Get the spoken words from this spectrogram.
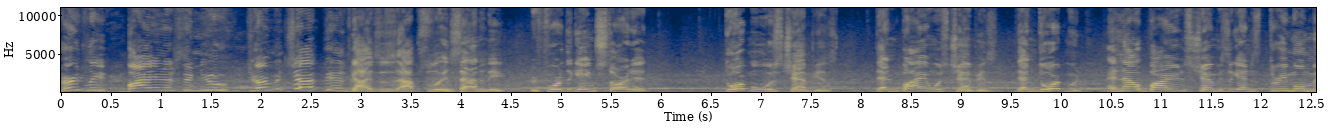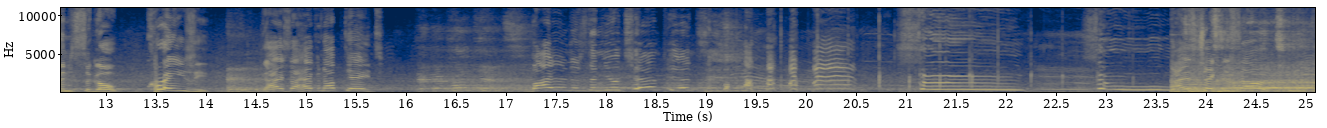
Currently, Bayern is the new German champion! Guys, this is absolute insanity. Before the game started, Dortmund was champions. Then Bayern was champions. Then Dortmund. And now Bayern's champions again. Three more minutes to go. Crazy. Guys, I have an update. Bayern is the new champions. Sue! Sue! Guys, check this out.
